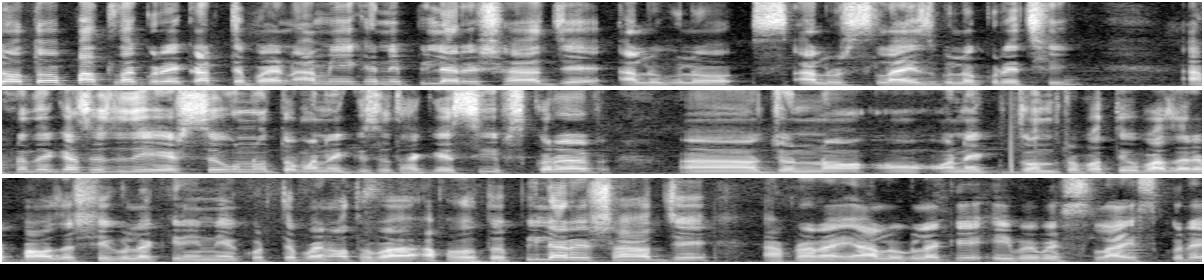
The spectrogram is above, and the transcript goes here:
যত পাতলা করে কাটতে পারেন, আমি এখানে পিলারের সাহায্যে আলুগুলো, আলুর স্লাইসগুলো করেছি। আপনাদের কাছে যদি এর চেয়ে উন্নত মানের কিছু থাকে, চিপস করার জন্য অনেক যন্ত্রপাতিও বাজারে পাওয়া যায়, সেগুলো কিনে নিয়ে করতে পারেন। অথবা আপাতত পিলারের সাহায্যে আপনারা এই আলুগুলোকে এইভাবে স্লাইস করে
